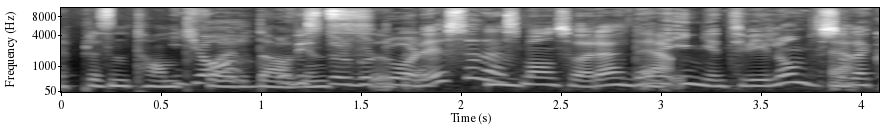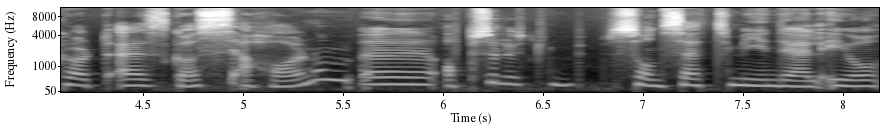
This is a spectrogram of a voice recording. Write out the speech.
representant ja, for dagens Ja, og hvis det går dårlig, så er det jeg som har ansvaret. Det er det ingen tvil om. Så ja. det er klart, jeg, skal, jeg har noen, uh, absolutt sånn sett min del i å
